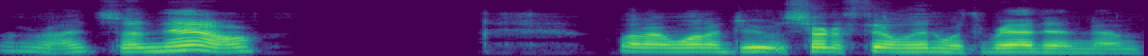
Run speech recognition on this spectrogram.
All right, so now what I want to do is sort of fill in with red and um,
